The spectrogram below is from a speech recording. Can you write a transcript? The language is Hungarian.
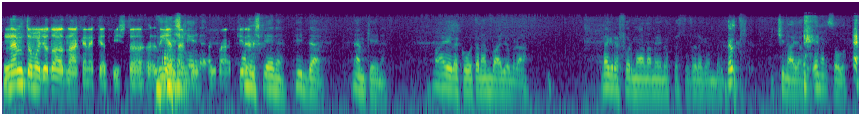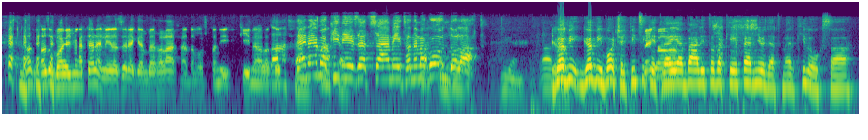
Nem tudom, hogy odaadnák-e neked, Pista. Ez nem ilyet nem meg bárkire. Nem is kéne, hidd el. Nem kéne. Már évek óta nem vágyom rá. Megreformálnám én ott ezt az öreg embert csináljátok, én nem szólok. Az, az a baj, hogy már te lennél az öregember, ha látnád a mostani kínálatot. Láttam, De nem láttam. a kinézet számít, hanem láttam, a gondolat. Igen. Göbi, Göbi, bocs, egy picit a... lejjebb állítod a képernyődet, mert kilógsz a...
